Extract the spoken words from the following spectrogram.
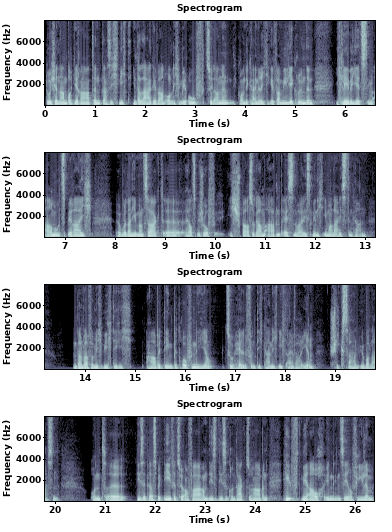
durcheinander geraten, dass ich nicht in der Lage war, einen ordentlichen Beruf zu lernen. Ich konnte keine richtige Familie gründen. Ich lebe jetzt im Armutsbereich, wo dann jemand sagt, äh, Herzbischof, ich spare sogar am Abendessen, weil ich es mir nicht immer leisten kann. Und dann war für mich wichtig, ich habe den Betroffenen hier zu helfen. Die kann ich nicht einfach ihrem Schicksal überlassen. Und äh, diese Perspektive zu erfahren, diesen, diesen Kontakt zu haben, hilft mir auch in, in sehr vielem,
